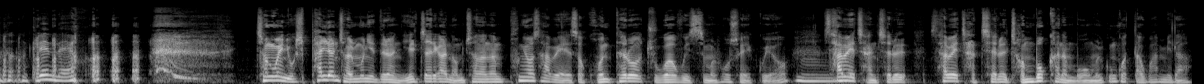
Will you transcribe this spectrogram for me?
그랬네요. 1968년 젊은이들은 일자리가 넘쳐나는 풍요 사회에서 권태로 죽어가고 있음을 호소했고요. 사회 자체를 사회 자체를 전복하는 모험을 꿈꿨다고 합니다.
